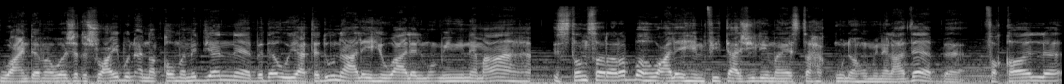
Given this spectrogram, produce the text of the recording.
وعندما وجد شعيب أن قوم مدين بدأوا يعتدون عليه وعلى المؤمنين معه استنصر ربه عليهم في تعجيل ما يستحقونه من العذاب فقال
